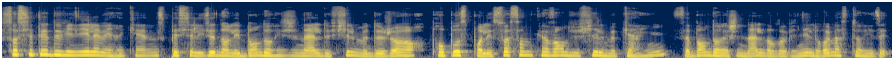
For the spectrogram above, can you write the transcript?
société de vinyle américaine spécialisée dans les bandes originales de films de genre, propose pour les 75 ans du film Carrie sa bande originale dans un vinyle remasterisé.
